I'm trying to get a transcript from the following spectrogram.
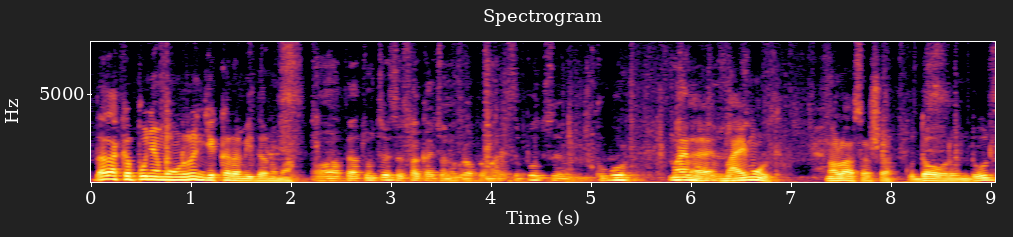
Dar dacă punem un rând de cărămidă numai, a, pe atunci trebuie să-ți fac aici o groapă mare, să pot să cobor mai mult. e, în jos. mai mult, mă las așa, cu două rânduri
